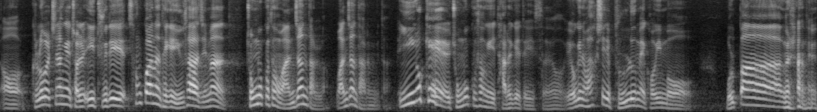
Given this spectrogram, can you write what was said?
어, 글로벌 친환경 전력 이 둘이 성과는 되게 유사하지만 종목 구성은 완전 달라. 완전 다릅니다. 이렇게 종목 구성이 다르게 돼 있어요. 여기는 확실히 블룸에 거의 뭐 몰빵을 하는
